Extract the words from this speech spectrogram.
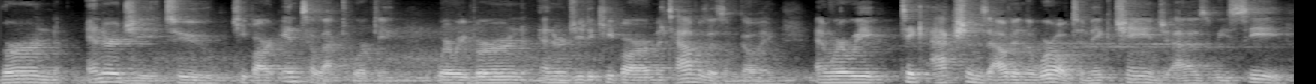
burn energy to keep our intellect working, where we burn energy to keep our metabolism going, and where we take actions out in the world to make change as we see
